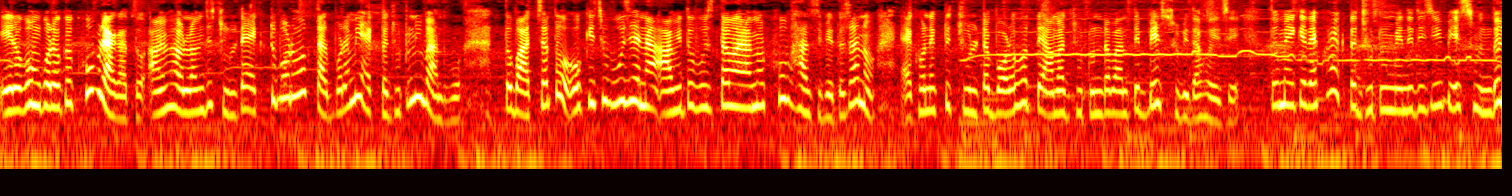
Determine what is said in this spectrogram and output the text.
এরকম করে ওকে খুব রাগাতো। আমি ভাবলাম যে চুলটা একটু বড় হোক, তারপর আমি একটা ঝুটুনি বাঁধবো। তো বাচ্চা তো, ও কিছু বুঝে না। আমি তো বুঝতাম আর আমার খুব হাসি পেতো, জানো? এখন একটু চুলটা বড় হতে আমার ঝুটুনটা বাঁধতে বেশ সুবিধা হয়েছে। তো মেয়েকে দেখো একটা ঝুটুন বেঁধে দিয়েছি বেশ সুন্দর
